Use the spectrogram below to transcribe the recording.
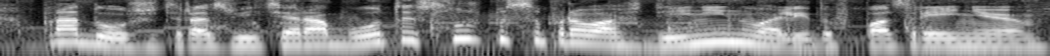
– продолжить развитие работы службы сопровождения инвалидов по зрению.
